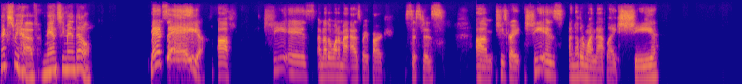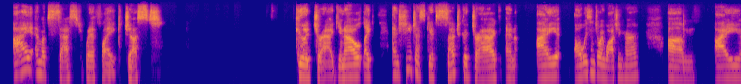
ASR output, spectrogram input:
Next we have nancy mandel. Nancy! Uh she is another one of my asbury park sisters um, she's great. She is another one that like she I am obsessed with like just good drag, you know? Like and she just gives such good drag and I always enjoy watching her. Um I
